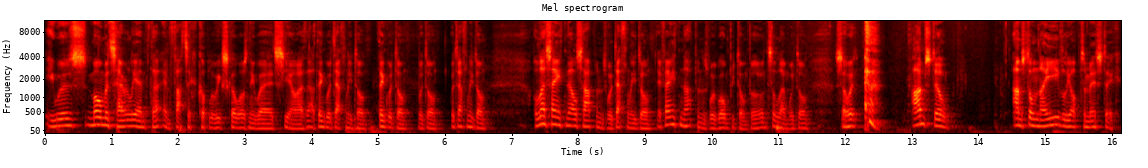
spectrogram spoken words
He was momentarily emph- emphatic a couple of weeks ago, wasn't he? Where it's you know I, th- I think we're definitely done. I think we're done. We're done. We're definitely done. Unless anything else happens, we're definitely done. If anything happens, we won't be done. But until then, we're done. So it, I'm still, I'm still naively optimistic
